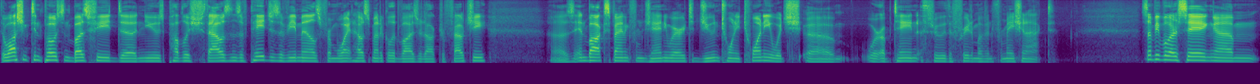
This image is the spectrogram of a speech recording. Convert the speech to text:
The Washington Post and BuzzFeed uh, News published thousands of pages of emails from White House medical advisor Dr. Fauci. Uh, his inbox spanning from January to June 2020, which um, were obtained through the Freedom of Information Act. Some people are saying, um,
